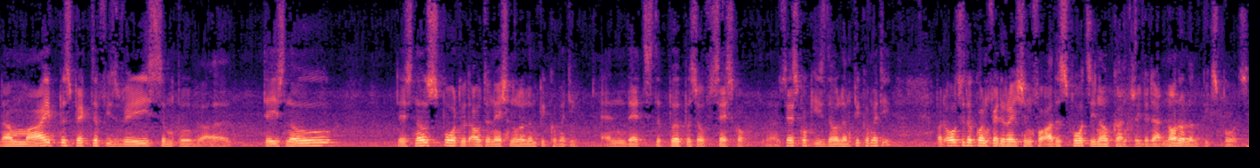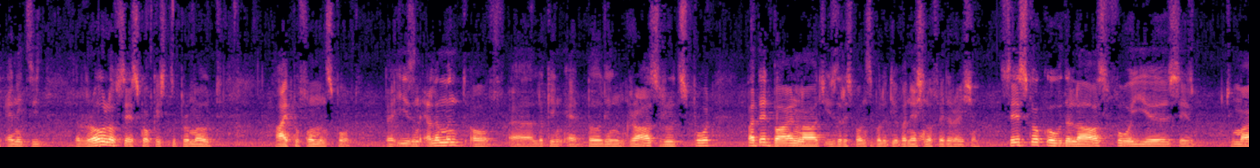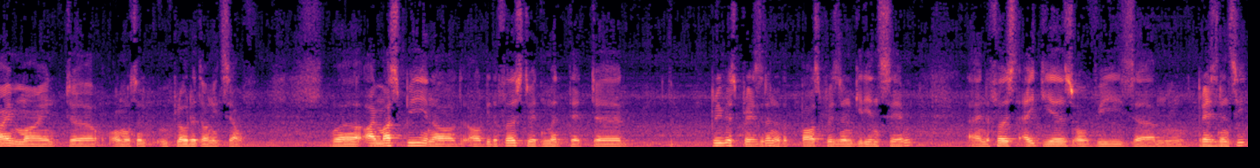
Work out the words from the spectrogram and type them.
Now, my perspective is very simple. Uh, there's no there's no sport without a National Olympic Committee, and that's the purpose of SASCOC. Uh, SASCOC is the Olympic Committee, but also the confederation for other sports in our country that are not Olympic sports. And it's the role of SASCOC is to promote high performance sport. There is an element of uh, looking at building grassroots sport, but that by and large is the responsibility of a national federation. SASCOC over the last four years has to my mind, uh, almost imploded on itself. Well, I must be, and I'll, I'll be the first to admit that uh, the previous president, or the past president, Gideon Sam, and the first eight years of his um, presidency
